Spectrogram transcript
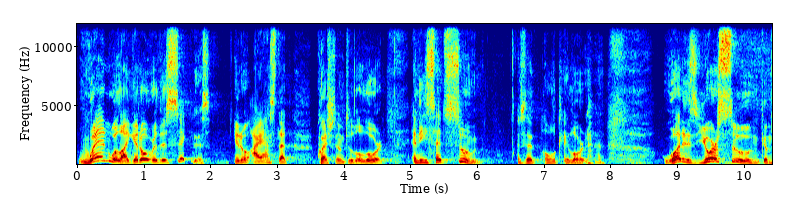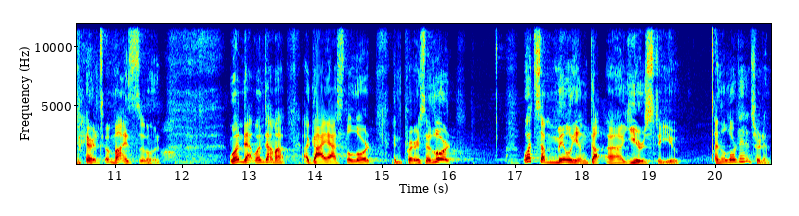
When will I get over this sickness? You know, I asked that question to the Lord. And he said, soon. I said, okay, Lord, what is your soon compared to my soon? One, day, one time a, a guy asked the Lord in prayer, he said, Lord, what's a million uh, years to you? And the Lord answered him,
